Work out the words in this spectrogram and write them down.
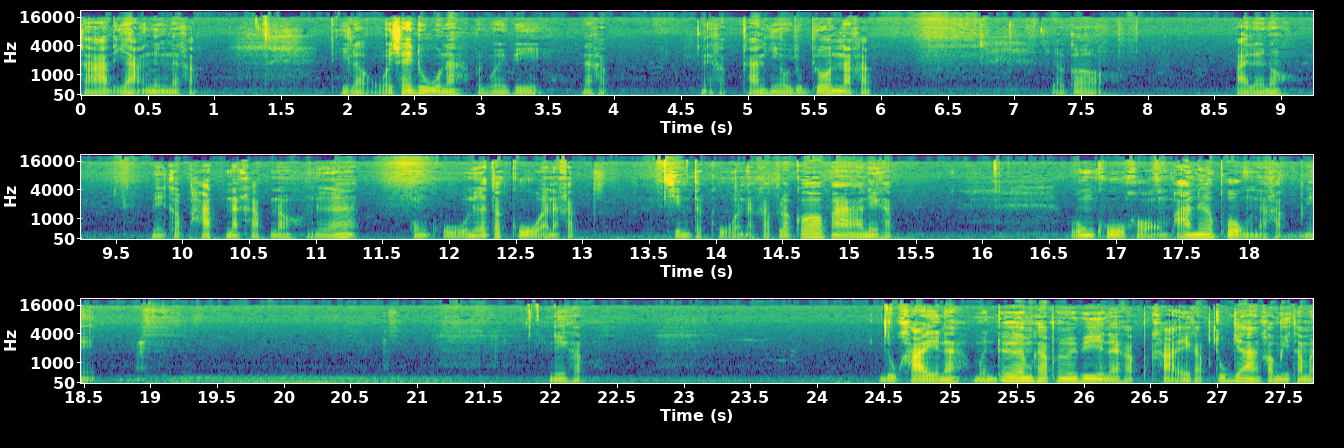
ชาติอย่างหนึ่งนะครับ ที่เราไว้ใช้ดูนะเพื่อนๆพี่นะครับนี่ครับการเหี่ยวยุบย่นนะครับ แล้วก็ไปแล้วเนาะเมกะพัดนะครับเนาะเนื้อองคูเนื้อตะกั่วนะครับชิ้นตะกั่วนะครับ แล้วก็มาเนี่ยครับ องคูของพระเนื้อผงนะครับนี่นี่ครับ ดูไข่นะเหมือนเดิมครับเพื่อนพี่นะครับไข่ครับทุกอย่างเขามีธรรม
